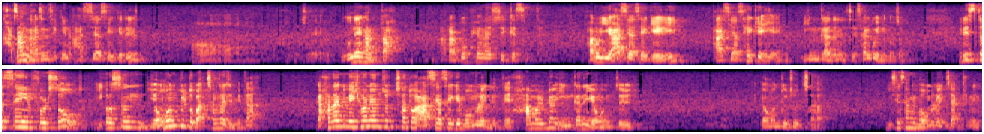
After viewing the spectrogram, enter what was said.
가장 낮은 세계인 아시아 세계를 어, 이제 운행한다라고 표현할 수 있겠습니다. 바로 이 아시아 세계의 아시아 세계에 인간은 이제 살고 있는 거죠. It is the same for soul. 이것은 영혼들도 마찬가지입니다. 그러니까 하나님의 현현조차도 아시아 세계에 머물러 있는데 하물며 인간의 영혼들 영혼들조차 이 세상에 머물러 있지 않겠느냐,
